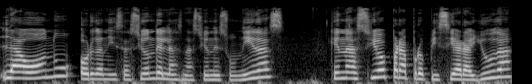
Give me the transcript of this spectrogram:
La ONU, Organización de las Naciones Unidas, que nació para propiciar ayuda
